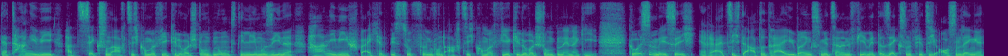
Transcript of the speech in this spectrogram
der Tang EV hat 86,4 Kilowattstunden und die Limousine Han EV speichert bis zu 85,4 Kilowattstunden Energie. Größenmäßig reiht sich der Atto 3 übrigens mit seinen 4,46 Meter Außenlänge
